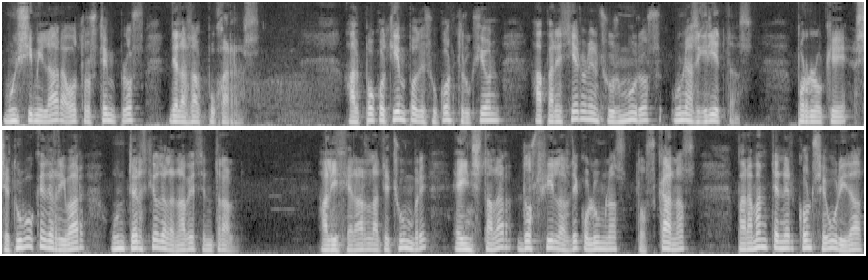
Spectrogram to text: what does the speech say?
muy similar a otros templos de las Alpujarras. Al poco tiempo de su construcción aparecieron en sus muros unas grietas, por lo que se tuvo que derribar un tercio de la nave central, aligerar la techumbre e instalar dos filas de columnas toscanas para mantener con seguridad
